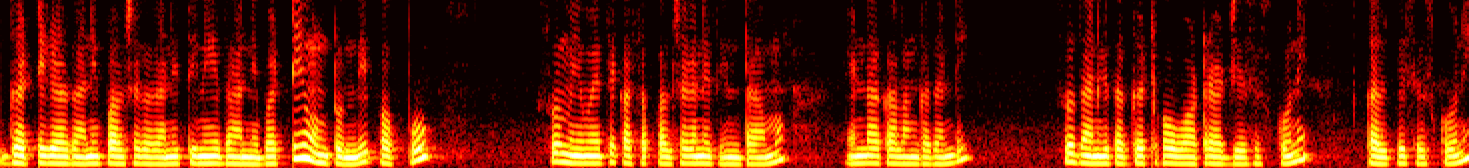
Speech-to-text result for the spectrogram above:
గట్టిగా కానీ పలచగా కానీ తినేదాన్ని బట్టి ఉంటుంది పప్పు. సో మేమైతే కాస్త పలచగానే తింటాము. ఎండాకాలం కదండి. సో దానికి తగ్గట్టుగా వాటర్ యాడ్ చేసేసుకొని కలిపేసేసుకొని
